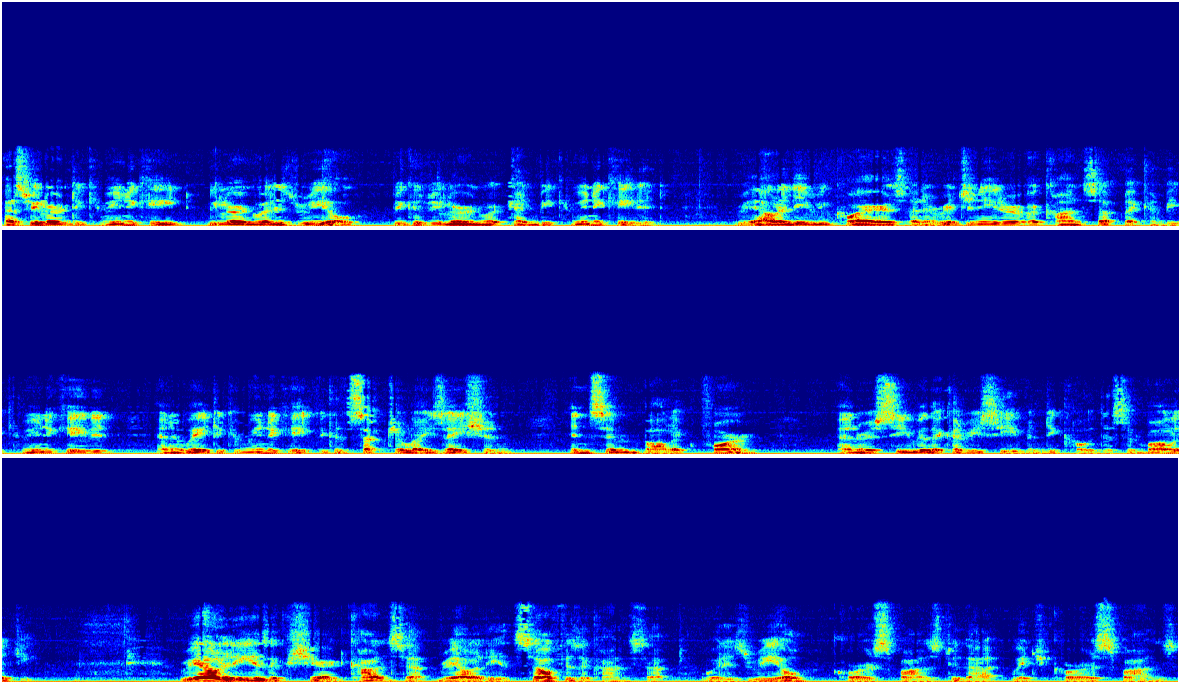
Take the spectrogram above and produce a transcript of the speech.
As we learn to communicate, we learn what is real because we learn what can be communicated. Reality requires an originator of a concept that can be communicated and a way to communicate the conceptualization in symbolic form, and a receiver that can receive and decode the symbology. Reality is a shared concept. Reality itself is a concept. What is real corresponds to that which corresponds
